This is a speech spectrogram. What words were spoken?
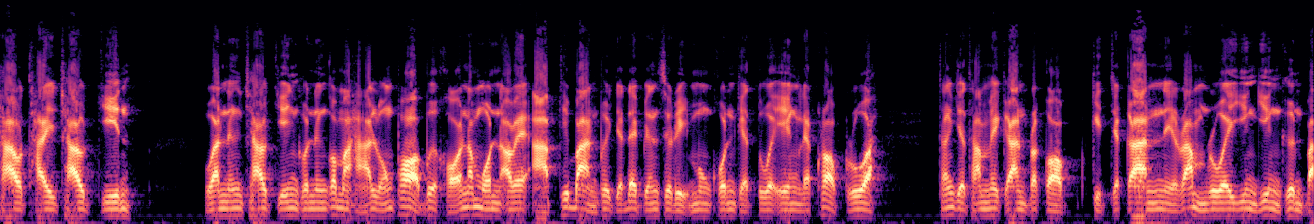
ชาวไทยชาวจีน วันหนึ่งชาวจีนคนหนึ่งก็มาหาหลวงพ่อเพื่อขอน้ำมนต์เอาไว้อาบที่บ้านเพื่อจะได้เป็นสิริมงคลแก่ตัวเองและครอบครัว ทั้งจะทำให้การประกอบกิจการในร่ำรวยยิ่งยิ่งขึ้นไป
